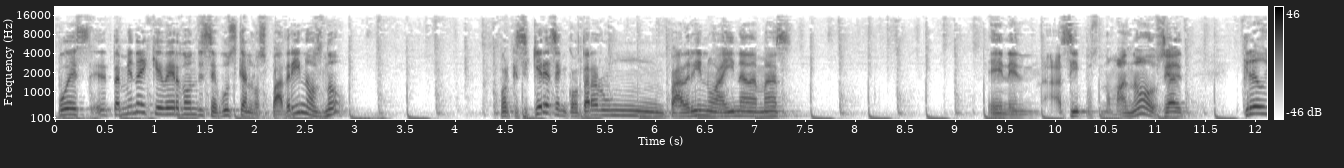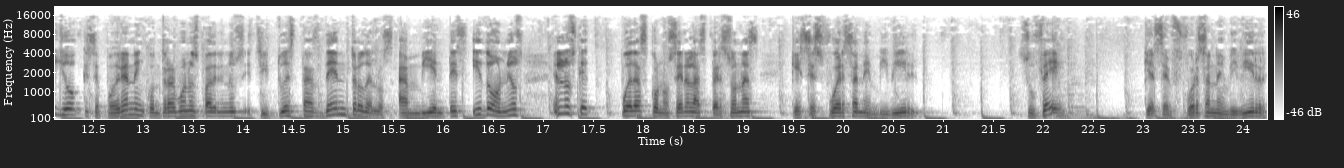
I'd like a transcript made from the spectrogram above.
Pues eh, también hay que ver dónde se buscan los padrinos, ¿no? Porque si quieres encontrar un padrino ahí nada más, en el, así pues nomás no, o sea, creo yo que se podrían encontrar buenos padrinos si tú estás dentro de los ambientes idóneos en los que puedas conocer a las personas que se esfuerzan en vivir su fe, que se esfuerzan en vivir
